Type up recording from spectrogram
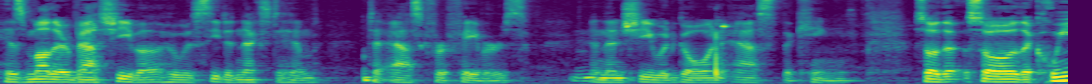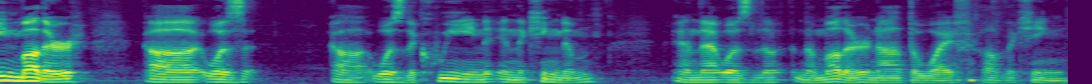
his mother Bathsheba, who was seated next to him, to ask for favors, and then she would go and ask the king. So the so the queen mother uh, was uh, was the queen in the kingdom, and that was the the mother, not the wife of the king.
